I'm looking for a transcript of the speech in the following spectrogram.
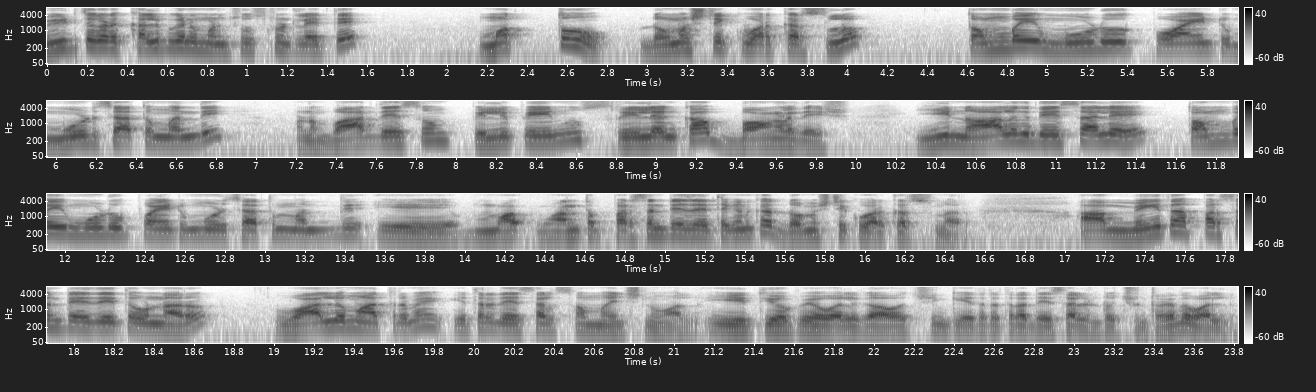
వీటితో కూడా కలిపి మనం చూసుకున్నట్లయితే మొత్తం డొమెస్టిక్ వర్కర్స్లో తొంభై మూడు పాయింట్ మూడు శాతం మంది మన భారతదేశం ఫిలిపైను శ్రీలంక బంగ్లాదేశ్. ఈ నాలుగు దేశాలే తొంభై మూడు పాయింట్ మూడు శాతం మంది అంత పర్సంటేజ్ అయితే కనుక డొమెస్టిక్ వర్కర్స్ ఉన్నారు. ఆ మిగతా పర్సంటేజ్ అయితే ఉన్నారో వాళ్ళు మాత్రమే ఇతర దేశాలకు సంబంధించిన వాళ్ళు. ఈ ఇథియోపియా వాళ్ళు కావచ్చు ఇంకా ఇతర ఇతర దేశాలు అంటే వచ్చి ఉంటారు కదా వాళ్ళు.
